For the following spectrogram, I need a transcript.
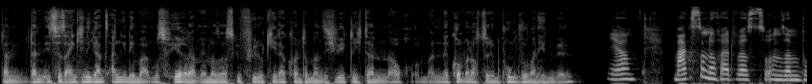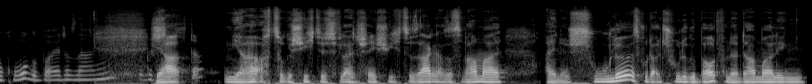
dann, dann ist das eigentlich eine ganz angenehme Atmosphäre. Da hat man immer so das Gefühl, okay, da konnte man sich wirklich dann auch, da kommt man auch zu dem Punkt, wo man hin will. Ja. Magst du noch etwas zu unserem Bürogebäude sagen? Zur Ja, Geschichte? ja, ach, zur Geschichte ist vielleicht schwierig zu sagen. Also es war mal eine Schule, es wurde als Schule gebaut von der damaligen,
